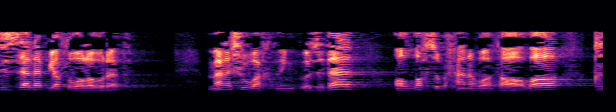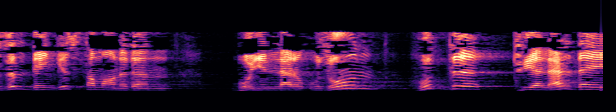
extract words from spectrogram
tizzalab yotib olaveradi. Mana shu vaqtning o'zida alloh subhanava taolo qizil dengiz tomonidan bo'yinlari uzun xuddi tuyalarday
